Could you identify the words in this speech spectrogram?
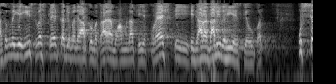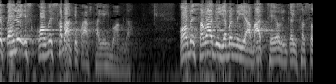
اصل میں یہ ایسٹ ویسٹ ٹریڈ کا جو میں نے آپ کو بتایا، معاملہ کہ یہ قریش کی اجارہ داری رہی ہے اس کے اوپر، اس سے پہلے اس قوم سبا کے پاس تھا یہی معاملہ۔ قوم سوا جو یمن میں یہ آباد تھے اور ان کا یہ سر سب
